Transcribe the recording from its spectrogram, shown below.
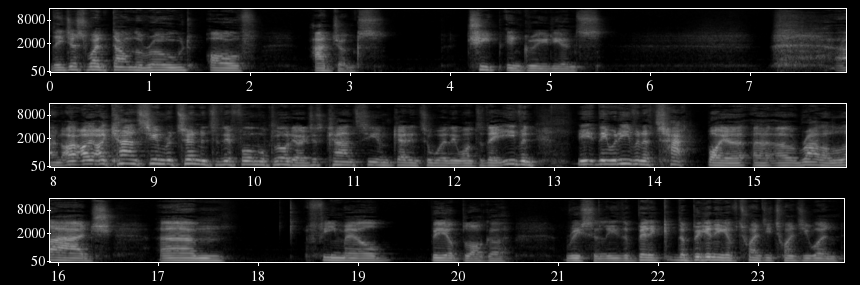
they just went down the road of adjuncts cheap ingredients. And I, I, I can't see them returning to their former glory. I just can't see them getting to where they want today. Even they were even attacked by a, a, a rather large um, female beer blogger recently, the big, the beginning of 2021,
